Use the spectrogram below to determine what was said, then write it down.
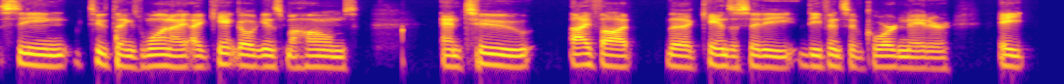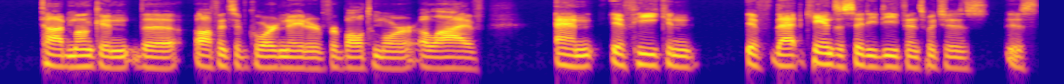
seeing two things one i, I can't go against mahomes and two i thought the kansas city defensive coordinator ate Todd Monken the offensive coordinator for baltimore alive. And if he can if that kansas city defense which is is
